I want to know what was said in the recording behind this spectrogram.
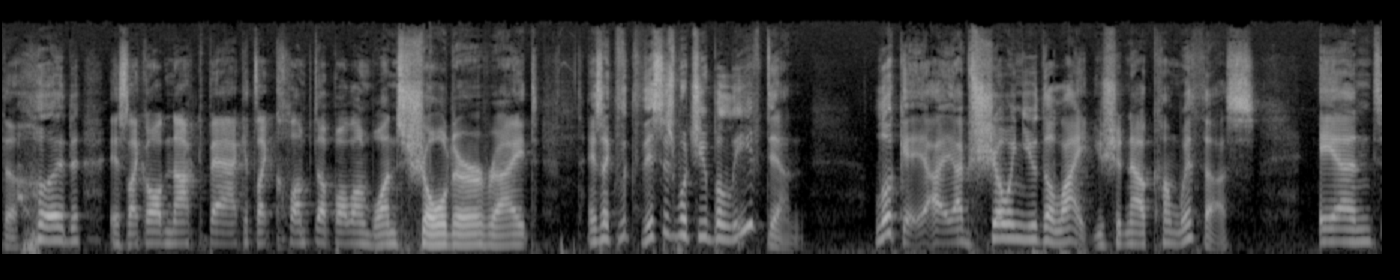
the hood is like all knocked back. It's like clumped up all on one shoulder, right? And he's like, "Look, this is what you believed in. Look, I, I'm showing you the light. You should now come with us." And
